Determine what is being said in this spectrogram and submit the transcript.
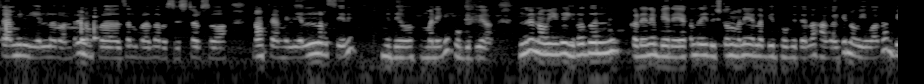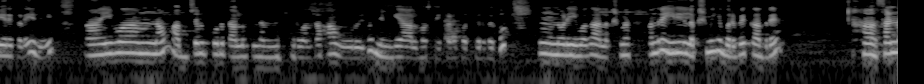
ಫ್ಯಾಮಿಲಿ ಎಲ್ಲರೂ ಅಂದ್ರೆ ನಮ್ಮ ಕಸನ್ ಬ್ರದರ್ ಸಿಸ್ಟರ್ಸ್ ನಮ್ಮ ಫ್ಯಾಮಿಲಿ ಎಲ್ಲರೂ ಸೇರಿ ದೇವ ಮನೆಗೆ ಹೋಗಿದ್ವಿ. ಅಂದ್ರೆ ನಾವು ಈಗ ಇರೋದನ್ನೇ ಕಡೆನೇ ಬೇರೆ. ಯಾಕಂದ್ರೆ ಇದು ಇಷ್ಟೊಂದು ಮನೆ ಎಲ್ಲ ಬಿದ್ದು ಹೋಗಿದೆಯಲ್ಲ ಹಾಗಾಗಿ ನಾವು ಇವಾಗ ಬೇರೆ ಕಡೆ ಇದೀವಿ. ಆ, ಇವ ನಾವು ಅಫ್ಜಲ್ಪುರ ತಾಲೂಕಿನ ಇರುವಂತಹ ಊರು ಇದು. ನಿಮ್ಗೆ ಆಲ್ಮೋಸ್ಟ್ ಈ ಕಡೆ ಗೊತ್ತಿರಬೇಕು. ನೋಡಿ ಇವಾಗ ಲಕ್ಷ್ಮ ಅಂದ್ರೆ ಇಲ್ಲಿ ಲಕ್ಷ್ಮಿಗೆ ಬರ್ಬೇಕಾದ್ರೆ ಸಣ್ಣ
